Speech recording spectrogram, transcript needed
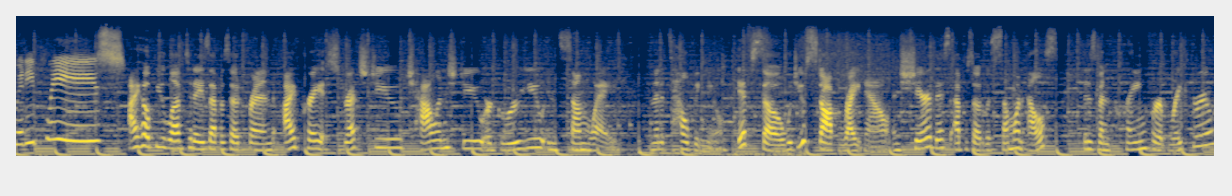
Pretty please. I hope you loved today's episode, friend. I pray it stretched you, challenged you, or grew you in some way and that it's helping you. If so, would you stop right now and share this episode with someone else that has been praying for a breakthrough?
